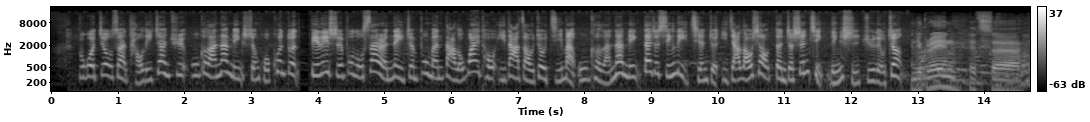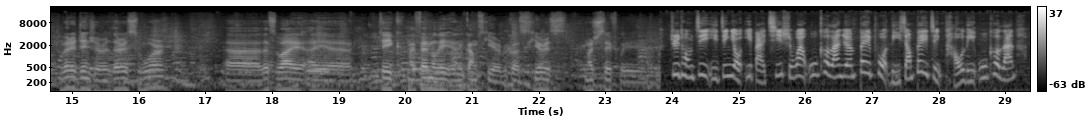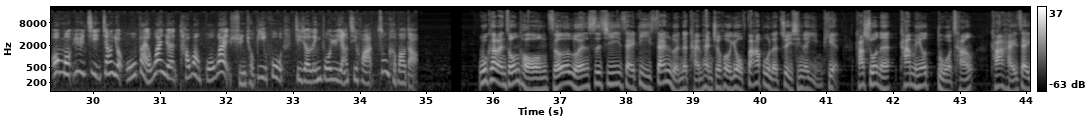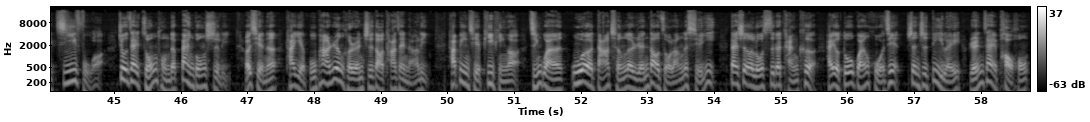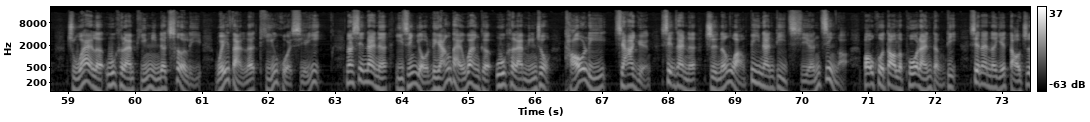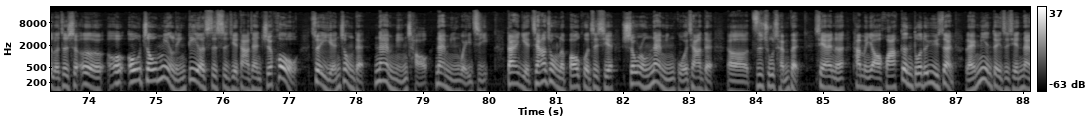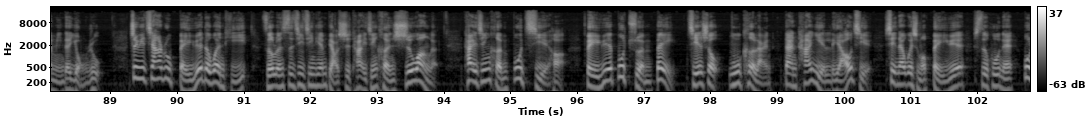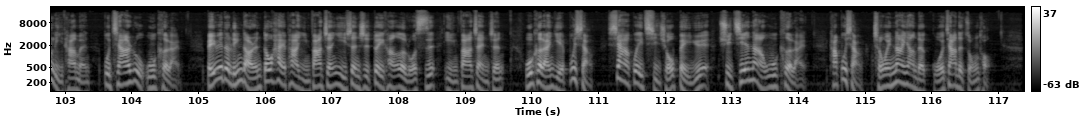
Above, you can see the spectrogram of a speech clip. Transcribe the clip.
不过，就算逃离战区，乌克兰难民生活困顿。比利时布鲁塞尔内政部门大楼外头一大早就挤满乌克兰难民，带着行李，牵着一家老小，等着申请临时居留证。In Ukraine, it's very dangerous. There is war. That's why I take my family and comes here because here is. Much safely. 据统计，已经有一百七十万乌克兰人被迫离乡背井逃离乌克兰。欧盟预计将有五百万人逃往国外寻求庇护。记者林博宇、杨启华综合报道。乌克兰总统泽伦斯基在第三轮的谈判之后，又发布了最新的影片。他说呢，他没有躲藏，他还在基辅哦，就在总统的办公室里，而且呢，他也不怕任何人知道他在哪里。他并且批评啊，尽管乌俄达成了人道走廊的协议，但是俄罗斯的坦克还有多管火箭，甚至地雷仍在炮轰，阻碍了乌克兰平民的撤离，违反了停火协议。那现在呢，已经有两百万个乌克兰民众逃离家园，现在呢，只能往避难地前进啊，包括到了波兰等地。现在呢，也导致了这是俄欧欧洲面临第二次世界大战之后最严重的难民潮、难民危机。当然，也加重了包括这些收容难民国家的呃支出成本。现在呢，他们要花更多的预算来面对这些难民的涌入。至于加入北约的问题，泽伦斯基今天表示他已经很失望了，他已经很不解哈，北约不准备接受乌克兰，但他也了解现在为什么北约似乎呢不理他们，不加入乌克兰。北约的领导人都害怕引发争议，甚至对抗俄罗斯，引发战争。乌克兰也不想下跪祈求北约去接纳乌克兰，他不想成为那样的国家的总统。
